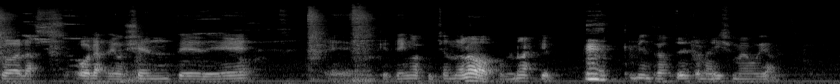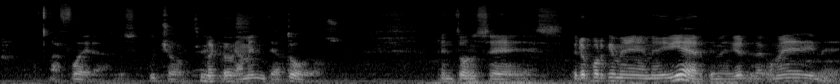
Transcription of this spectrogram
todas las horas de oyente de eh, que tengo escuchándolos, porque no es que mientras ustedes están ahí yo me voy a, afuera, los escucho Sí, prácticamente a todos. Entonces, pero porque me, me divierte, me divierte la comedia y me,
